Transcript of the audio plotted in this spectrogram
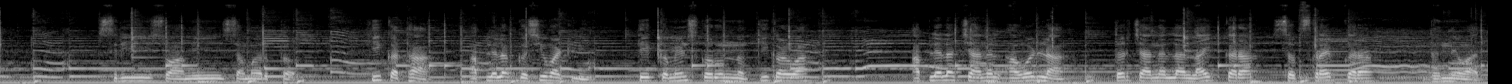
श्री स्वामी समर्थ. ही कथा आपल्याला कशी वाटली ते कमेंट्स करून नक्की कळवा. आपल्याला चॅनल आवडला तर चॅनलला लाईक करा सबस्क्राईब करा. धन्यवाद.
